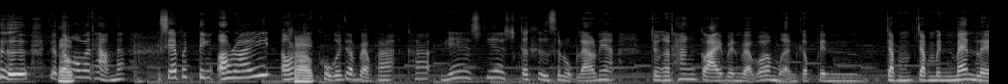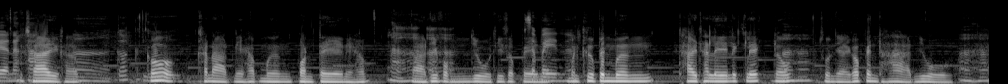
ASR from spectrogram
คือจะต้องครับเอามาถามนะ is everything alright ครั alright บครูก็จะแบบค่ะค่ะ yes yes ก็คือสรุปแล้วเนี่ย จนกระทั่งกลายเป็นแบบว่าเหมือนกับเป็นจำจำเป็นแม่นเลยนะคะ ใช่ครับอ่าก็คือก็ขนาดเนี่ยครับเมืองปอนเตเนี่ยครับอ่าอ่าที่ผมอ่าอยู่ที่สเปนสเปนเนี่ยนะมันคือเป็นเมืองชายทะเลเล็กๆแล้วอ่าฮะส่วนใหญ่ก็เป็นทหารอยู่อ่าฮะ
